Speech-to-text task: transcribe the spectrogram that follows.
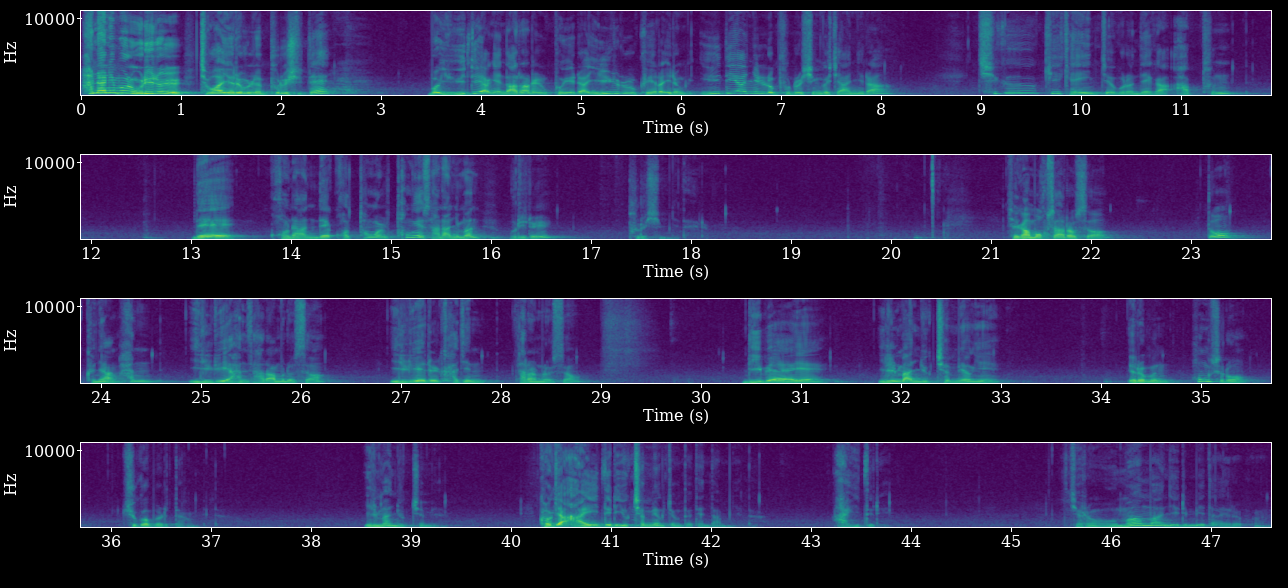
하나님은 우리를 저와 여러분을 부르실 때 뭐 위대하게 나라를 구해라 인류를 구해라 이런 위대한 일로 부르신 것이 아니라 지극히 개인적으로 내가 아픈 내 고난 내 고통을 통해서 하나님은 우리를 부르십니다. 제가 목사로서 또 그냥 한 인류의 한 사람으로서 인류애를 가진 사람으로서 리비아의 1만 6천 명이 여러분 홍수로 죽어버렸다고 합니다. 1만 6천 명. 거기 아이들이 6천 명 정도 된답니다. 아이들이. 여러분 어마어마한 일입니다, 여러분.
